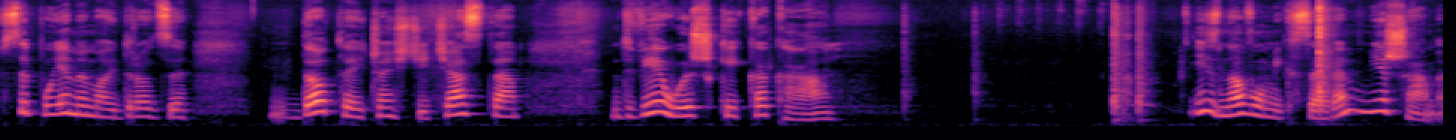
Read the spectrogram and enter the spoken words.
Wsypujemy, moi drodzy, do tej części ciasta dwie łyżki kakao. I znowu mikserem mieszamy.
